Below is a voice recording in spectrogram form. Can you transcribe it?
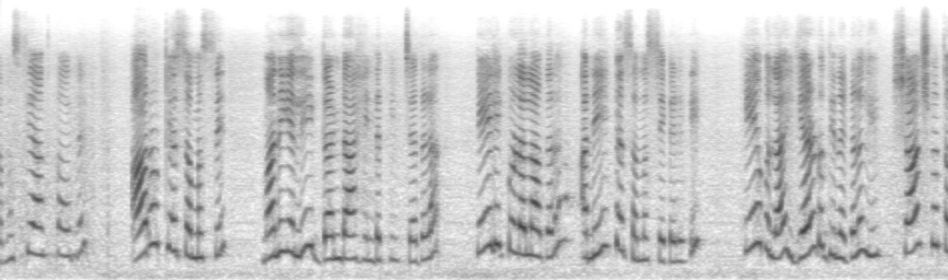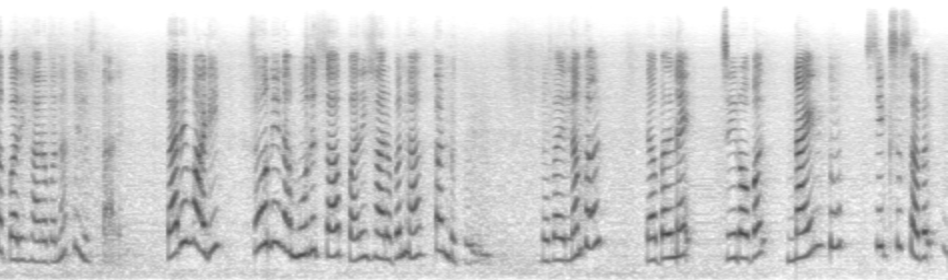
ಸಮಸ್ಯೆ ಆಗ್ತಾ ಇದೆ ಆರೋಗ್ಯ ಸಮಸ್ಯೆ, ಮನೆಯಲ್ಲಿ ಗಂಡ, ಹೆಂಡತಿ ಜಗಳ ಹೇಳಿಕೊಳ್ಳಲಾಗದ ಅನೇಕ ಸಮಸ್ಯೆಗಳಿಗೆ ಕೇವಲ ಎರಡು ದಿನಗಳಲ್ಲಿ ಶಾಶ್ವತ ಪರಿಹಾರವನ್ನ ತಿಳಿಸ್ತಾರೆ. ಕರೆ ಮಾಡಿ ಫೋನಿನ ಮೂಲಕ ಪರಿಹಾರವನ್ನ ಕಂಡುಕೊಳ್ಳಿ. Mobile number double nine zero one nine two six seven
